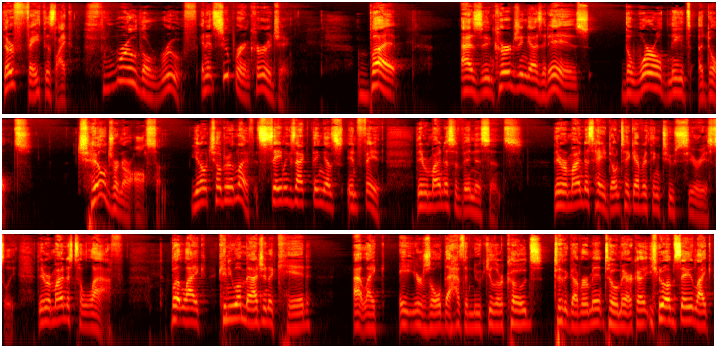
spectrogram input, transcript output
Their faith is like through the roof, and it's super encouraging. But as encouraging as it is, the world needs adults. Children are awesome. You know, children in life, same exact thing as in faith. They remind us of innocence. They remind us, hey, don't take everything too seriously. They remind us to laugh. But like, can you imagine a kid at like eight years old that has the nuclear codes to the government, to America? You know what I'm saying? Like,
